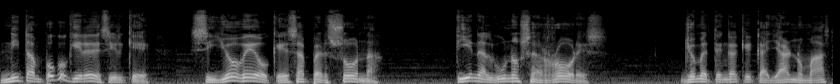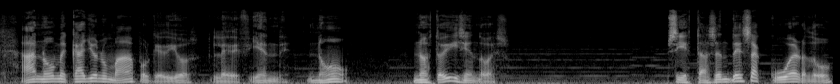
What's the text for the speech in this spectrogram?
Ni tampoco quiere decir que si yo veo que esa persona tiene algunos errores, yo me tenga que callar nomás. Ah, no, me callo nomás porque Dios le defiende. No, no estoy diciendo eso. Si estás en desacuerdo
